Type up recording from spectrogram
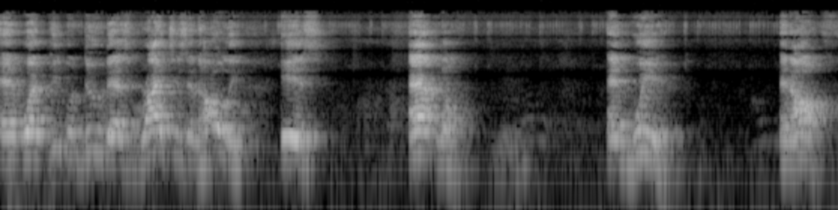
and what people do that's righteous and holy is abnormal and weird and off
